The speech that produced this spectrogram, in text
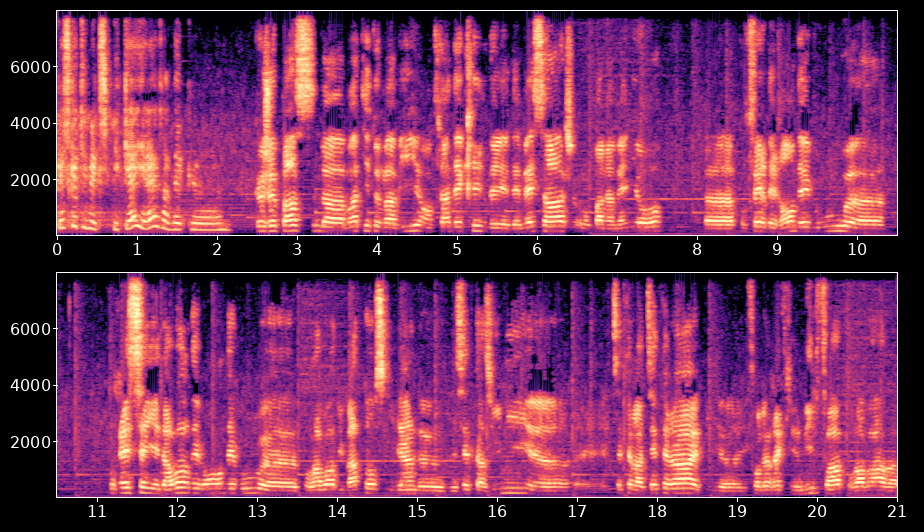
Qu'est-ce que tu m'expliquais hier avec... euh, Que je passe la moitié de ma vie en train d'écrire des, messages au Panameño euh, pour faire des rendez-vous, euh, pour essayer d'avoir des rendez-vous, euh, pour avoir du matos qui vient de- des États-Unis, etc., etc. Et puis il faut le réécrire mille fois pour avoir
